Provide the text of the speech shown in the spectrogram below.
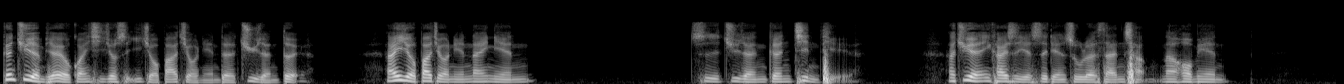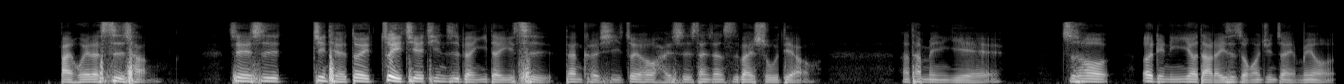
跟巨人比较有关系，就是一九八九年的巨人队，啊，一九八九年那一年是巨人跟近铁。那巨人一开始也是连输了三场，那后面扳回了四场，这也是近铁队最接近日本一的一次，但可惜最后还是三胜四败输掉。那他们也之后二零零一又打了一次总冠军战，也没有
